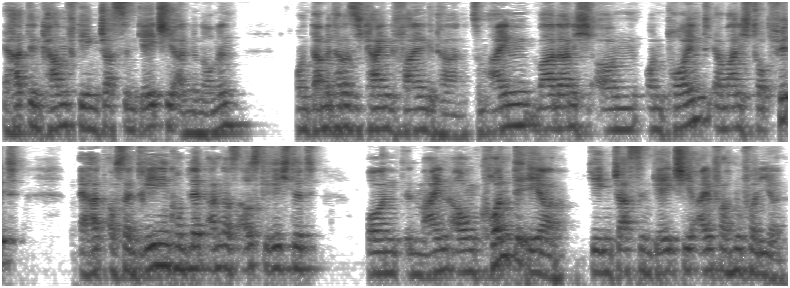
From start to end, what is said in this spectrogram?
Er hat den Kampf gegen Justin Gaethje angenommen und damit hat er sich keinen Gefallen getan. Zum einen war er da nicht on, on point, er war nicht topfit. Er hat auch sein Training komplett anders ausgerichtet. Und in meinen Augen konnte er gegen Justin Gaethje einfach nur verlieren.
